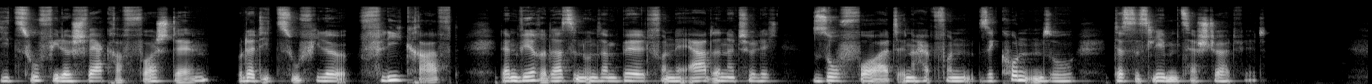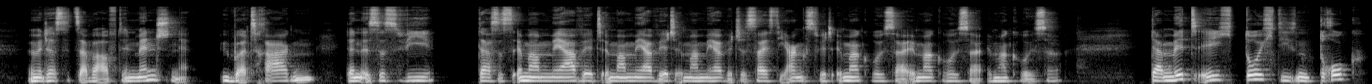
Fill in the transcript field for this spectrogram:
die zu viele Schwerkraft vorstellen oder die zu viele Fliehkraft, dann wäre das in unserem Bild von der Erde natürlich sofort innerhalb von Sekunden so, dass das Leben zerstört wird. Wenn wir das jetzt aber auf den Menschen übertragen, dann ist es wie, dass es immer mehr wird, immer mehr wird, immer mehr wird. Das heißt, die Angst wird immer größer, immer größer, immer größer. Damit ich durch diesen Druck,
